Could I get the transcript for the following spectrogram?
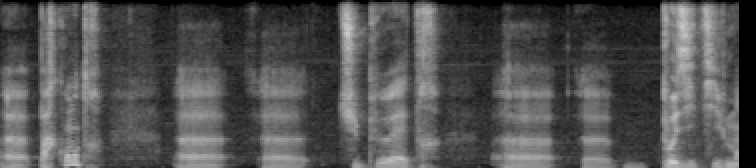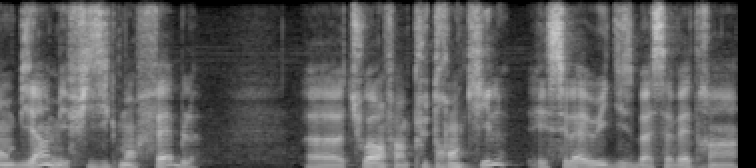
Euh, par contre, tu peux être positivement bien, mais physiquement faible, tu vois, enfin plus tranquille, et c'est là où ils disent, bah, ça va être un,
